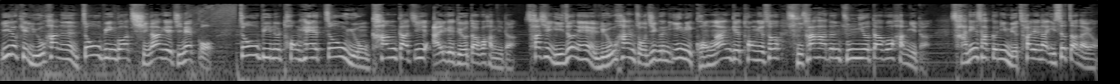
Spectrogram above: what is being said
이렇게 류한은 조우빈과 친하게 지냈고 조우빈을 통해 조우용캉까지 알게 되었다고 합니다. 사실 이전에 류한 조직은 이미 공안계 통해서 수사하던 중이었다고 합니다. 살인 사건이 몇 차례나 있었잖아요.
